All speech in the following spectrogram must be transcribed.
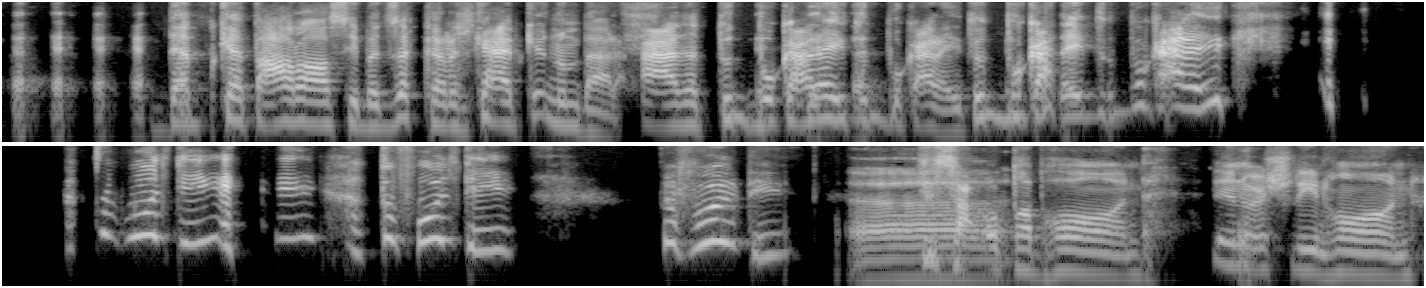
دبكت على راسي. بتذكر الكعب كأنه امبارح. قعدت تدبك علي تدبك علي تدبك علي تدبك علي. طفولتي. طفولتي. طفولتي. تسع آه. قطب هون 22 هون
